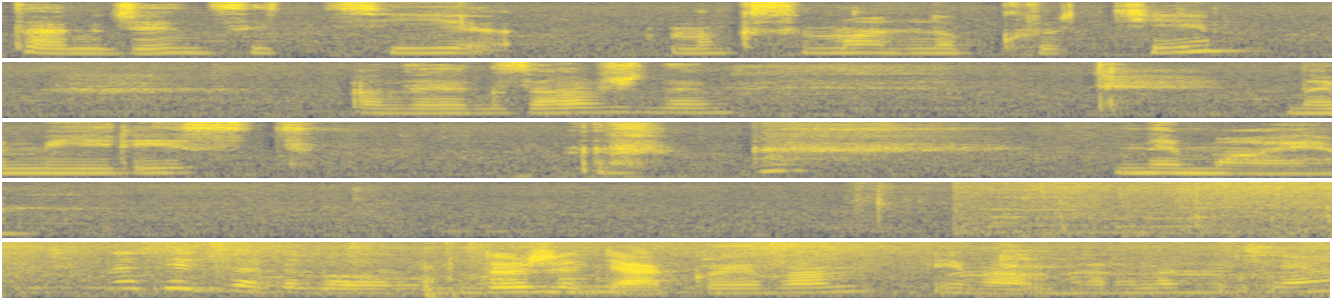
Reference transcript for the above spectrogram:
Так, джинси ці максимально круті, але як завжди, на мій ріст немає. Дуже дякую вам і вам гарного дня.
